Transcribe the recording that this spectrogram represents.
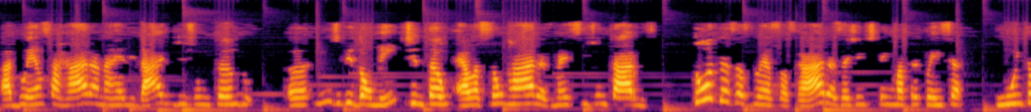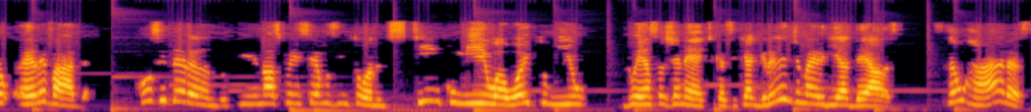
A doença rara, na realidade, juntando uh, individualmente, então, elas são raras, mas se juntarmos todas as doenças raras, a gente tem uma frequência muito elevada. Considerando que nós conhecemos em torno de 5 mil a 8 mil doenças genéticas e que a grande maioria delas são raras,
